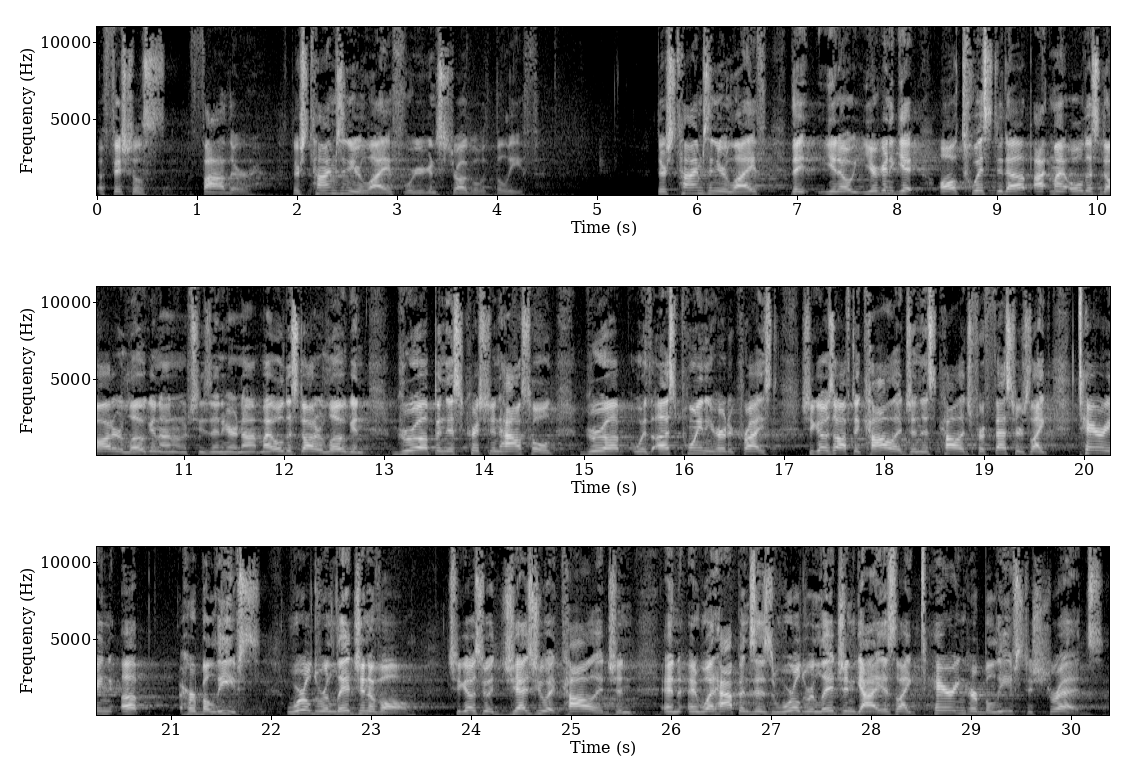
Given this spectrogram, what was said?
official's father, there's times in your life where you're going to struggle with belief. There's times in your life that, you know, you're going to get all twisted up. I, my oldest daughter, Logan, I don't know if she's in here or not. My oldest daughter, Logan, grew up in this Christian household, grew up with us pointing her to Christ. She goes off to college, and this college professor's like tearing up her beliefs, world religion of all. She goes to a Jesuit college, and, and, and what happens is, world religion guy is like tearing her beliefs to shreds.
